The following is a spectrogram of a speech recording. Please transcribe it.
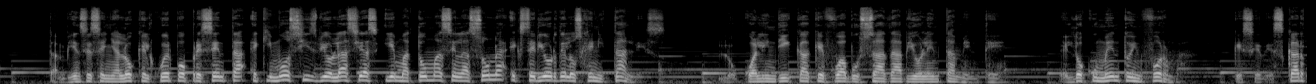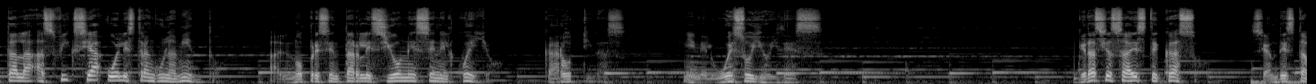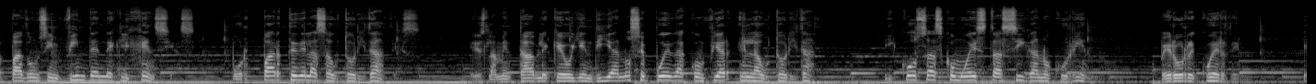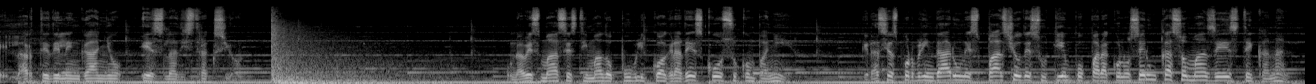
También se señaló que el cuerpo presenta equimosis violáceas y hematomas en la zona exterior de los genitales, lo cual indica que fue abusada violentamente. El documento informa que se descarta la asfixia o el estrangulamiento, al no presentar lesiones en el cuello, carótidas, ni en el hueso yoides. Gracias a este caso, se han destapado un sinfín de negligencias por parte de las autoridades. Es lamentable que hoy en día no se pueda confiar en la autoridad y cosas como estas sigan ocurriendo. Pero recuerden, el arte del engaño es la distracción. Una vez más, estimado público, agradezco su compañía. Gracias por brindar un espacio de su tiempo para conocer un caso más de este canal.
